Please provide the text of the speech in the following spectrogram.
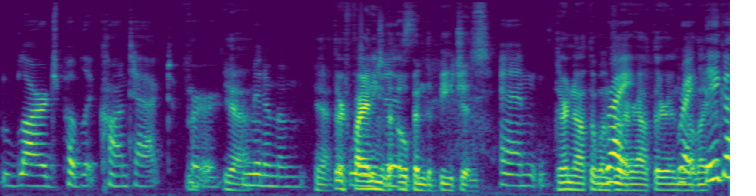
large public contact for Mm, yeah. minimum. yeah they're fighting to open the beaches. And They're not the ones right, that are out there in right. the like they got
